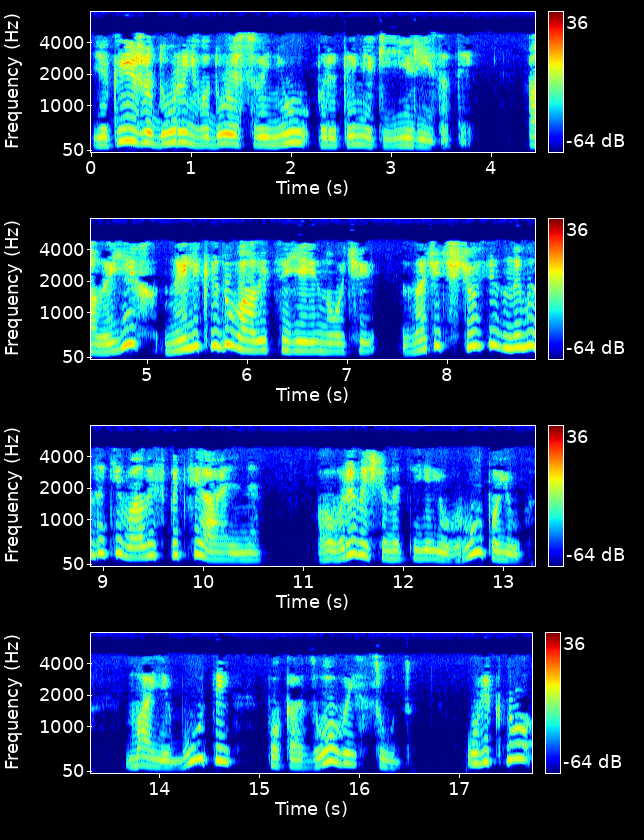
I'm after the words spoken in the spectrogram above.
який же дурень годує свиню перед тим, як її різати. Але їх не ліквідували цієї ночі, значить, щось із ними затівали спеціальне. Говорили, що над цією групою має бути показовий суд. У вікно,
